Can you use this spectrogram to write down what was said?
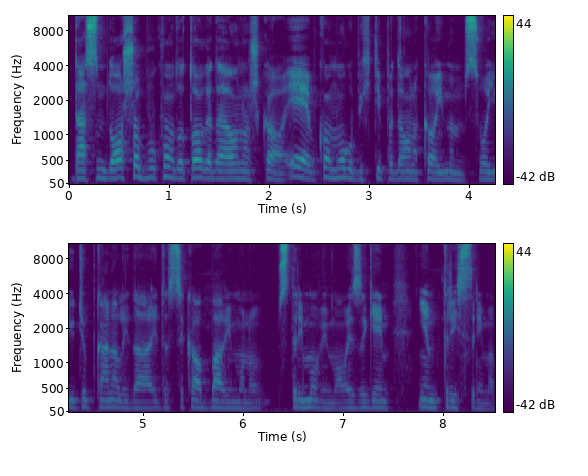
da sam došao bukvalno do toga da ono kao, e, kao mogu bih tipa da ono kao imam svoj YouTube kanal i da, i da se kao bavim ono streamovima ovaj za game, imam tri streama,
